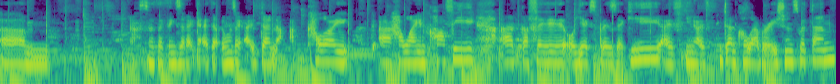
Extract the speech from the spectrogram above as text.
Um, so the things that I get, the ones I, have done, Hawaii, uh, Hawaiian coffee, uh, Cafe Olla Express de aquí. I've, you know, I've done collaborations with them.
